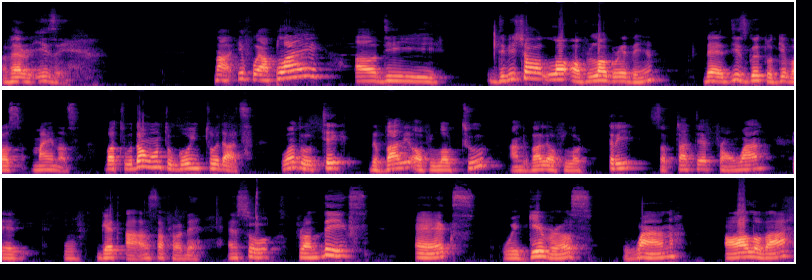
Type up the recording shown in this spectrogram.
Very easy. Now, if we apply uh, the division law of logarithm, then this is going to give us minus. But we don't want to go into that. We want to take the value of log 2 and the value of log 3 subtracted from 1, then we get our answer from there. And so from this, x will give us 1 all over.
